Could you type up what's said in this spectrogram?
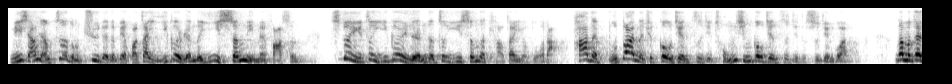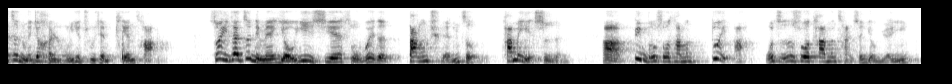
你想想这种剧烈的变化，在一个人的一生里面发生。对于这一个人的这一生的挑战有多大？他得不断的去构建自己，重新构建自己的世界观。那么在这里面就很容易出现偏差。所以在这里面有一些所谓的当权者，他们也是人啊，并不是说他们对啊，我只是说他们产生有原因。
